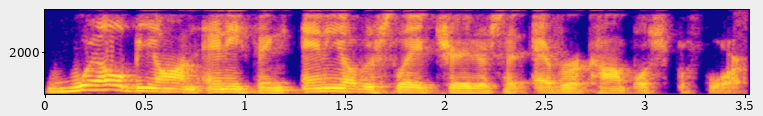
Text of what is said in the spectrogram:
well beyond anything any other slave traders had ever accomplished before.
